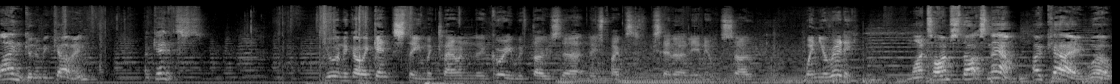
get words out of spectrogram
I'm going to be going against. You're going to go against Steve McClaren and agree with those uh, newspapers, as we said earlier, Neil. So, when you're ready. My time starts now. Okay, well,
